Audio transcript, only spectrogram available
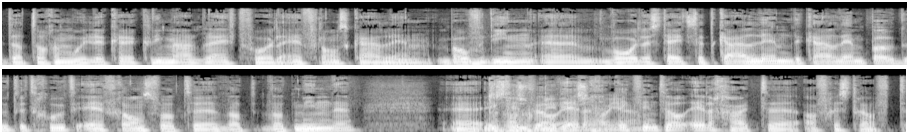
dat toch een moeilijk klimaat blijft voor de Air France KLM. Bovendien we horen steeds dat KLM, de KLM-po doet het goed. Air France wat, wat, wat minder. Ik, vind wel erg, zo, ja. ik vind het wel erg hard afgestraft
